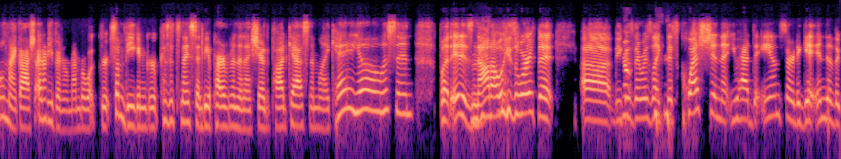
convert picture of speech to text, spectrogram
oh my gosh, I don't even remember what group, some vegan group, because it's nice to be a part of them. And then I share the podcast and I'm like, hey, yo, listen. But it is not mm-hmm. always worth it uh, because there was like this question that you had to answer to get into the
